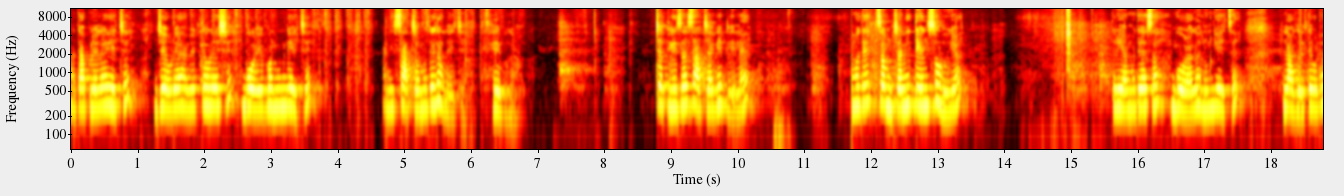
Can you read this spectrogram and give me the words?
आता आपल्याला ह्याचे जेवढे हवे तेवढे असे गोळे बनवून घ्यायचे आणि साच्यामध्ये घालायचे. हे बघा. चकलीचा साचा घेतलेला आहे. मध्ये चमच्याने तेल सोडूया. तर यामध्ये असा गोळा घालून घ्यायचा. लागेल तेवढा.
